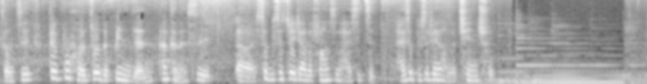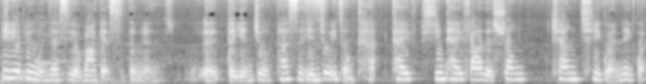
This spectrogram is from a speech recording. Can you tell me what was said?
总之，对不合作的病人，他可能是呃是不是最佳的方式，还是指还是不是非常的清楚。第六篇文章是由 Vargas 等人，呃的研究，它是研究一种开开新开发的双腔气管内管，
